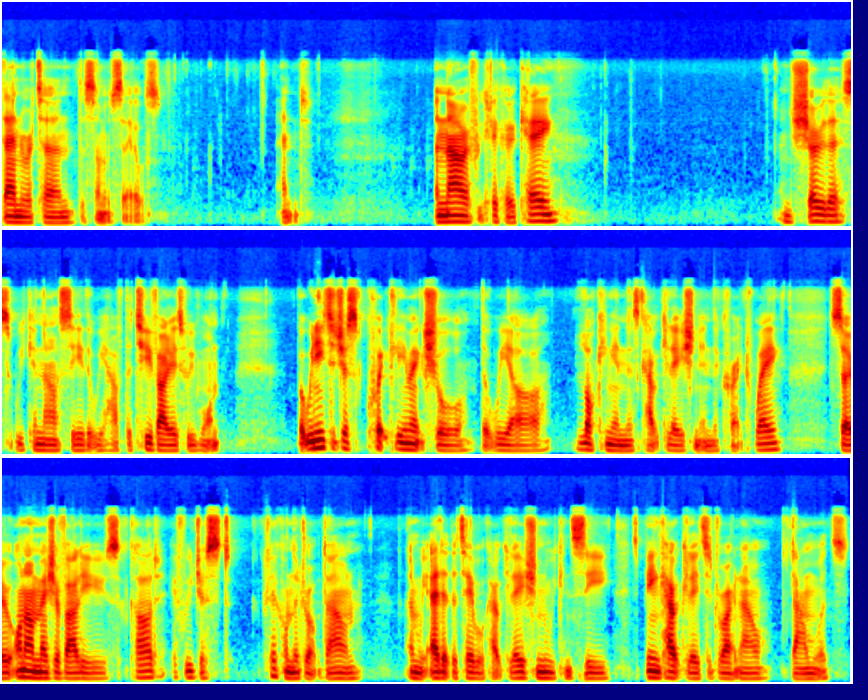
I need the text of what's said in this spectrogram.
then return the sum of sales. End. And now if we click OK and show this, we can now see that we have the two values we want. But we need to just quickly make sure that we are locking in this calculation in the correct way. So on our measure values card, if we just click on the drop down and we edit the table calculation, we can see it's being calculated right now downwards.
